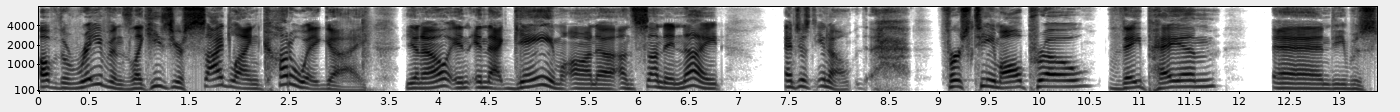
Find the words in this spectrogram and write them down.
of the Ravens, like he's your sideline cutaway guy, you know, in in that game on uh, on Sunday night, and just you know, first team All Pro, they pay him, and he was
